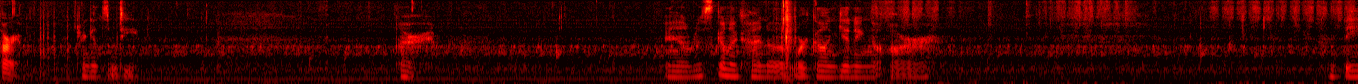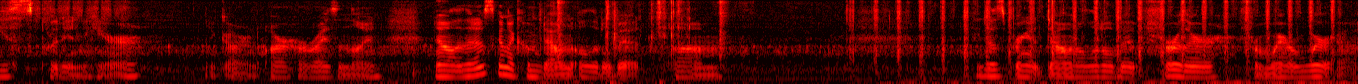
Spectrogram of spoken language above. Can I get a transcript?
Sorry, some tea. Alright. And I'm just gonna kind of work on getting our base put in here, like our, our horizon line. Now that is gonna come down a little bit. Um, he does bring it down a little bit further from where we're at.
